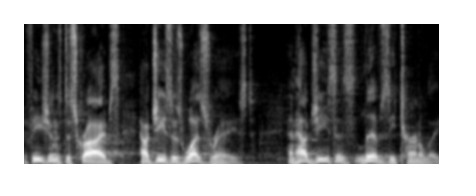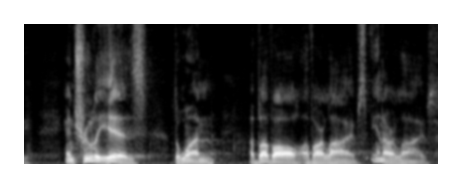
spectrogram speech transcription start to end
Ephesians describes how Jesus was raised and how Jesus lives eternally and truly is the one above all of our lives, in our lives.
